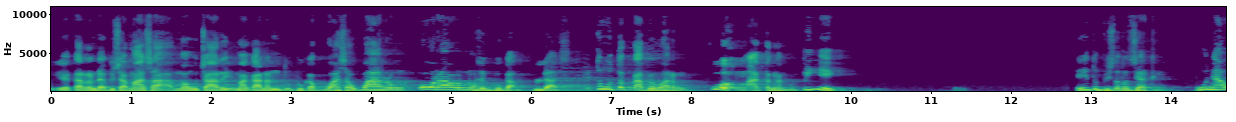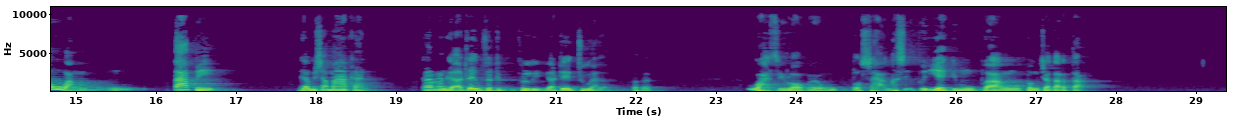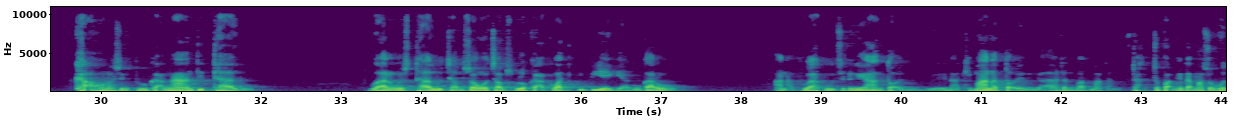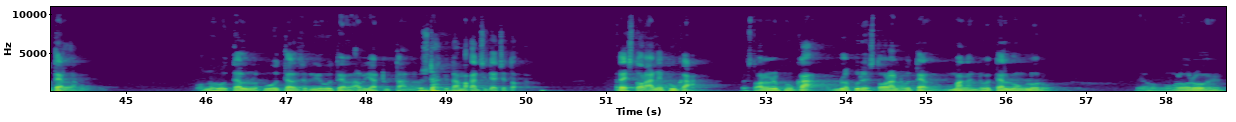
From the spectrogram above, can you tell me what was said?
ya karena ndak bisa masak mau cari makanan untuk buka puasa warung ora ono sing buka belas tutup kabeh warung. Wah mateng aku. Piye itu bisa terjadi. Punya uang tapi nggak bisa makan. Karena nggak ada yang bisa dibeli nggak ada yang jual. Wah sila plesak kesik piye iki mubang mubang Jakarta. Gak ono sing buka nganti dalu. Bareng wis dalu jam 09.00 jam 10 gak kuat iki piye iki aku karo anak buahku jenenge Antok ini. Nak gimana tok ini enggak ada tempat makan. Sudah coba kita masuk hotel aku. Ono hotel, lebu hotel jenenge Hotel Arya Dutan. Sudah kita makan sini aja tok. Restorannya buka. Restoran buka, mlebu restoran hotel, mangan hotel wong loro. Ya, wong loro. Ya.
